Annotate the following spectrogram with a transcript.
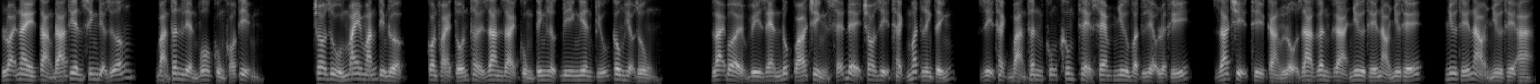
Loại này tảng đá thiên sinh địa dưỡng, bản thân liền vô cùng khó tìm. Cho dù may mắn tìm được, còn phải tốn thời gian dài cùng tinh lực đi nghiên cứu công hiệu dùng. Lại bởi vì rèn đúc quá trình sẽ để cho dị thạch mất linh tính dị thạch bản thân cũng không thể xem như vật liệu luyện khí, giá trị thì càng lộ ra gân gà như thế nào như thế như thế nào như thế à?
